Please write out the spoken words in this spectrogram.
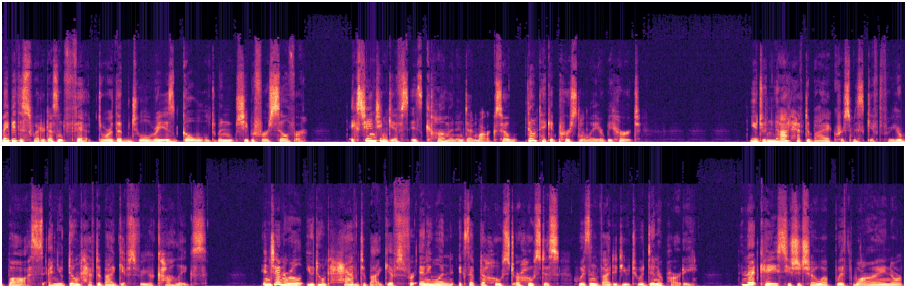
Maybe the sweater doesn't fit, or the jewelry is gold when she prefers silver. Exchanging gifts is common in Denmark, so don't take it personally or be hurt. You do not have to buy a Christmas gift for your boss, and you don't have to buy gifts for your colleagues. In general, you don't have to buy gifts for anyone except a host or hostess who has invited you to a dinner party. In that case, you should show up with wine or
